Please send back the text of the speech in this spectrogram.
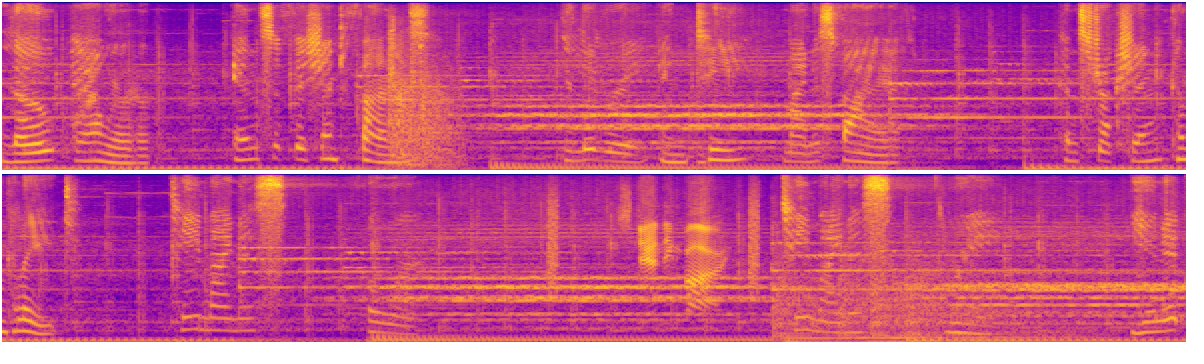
Low power. Insufficient funds. Delivery in T minus 5. Construction complete. T minus 4. T minus 3. Unit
